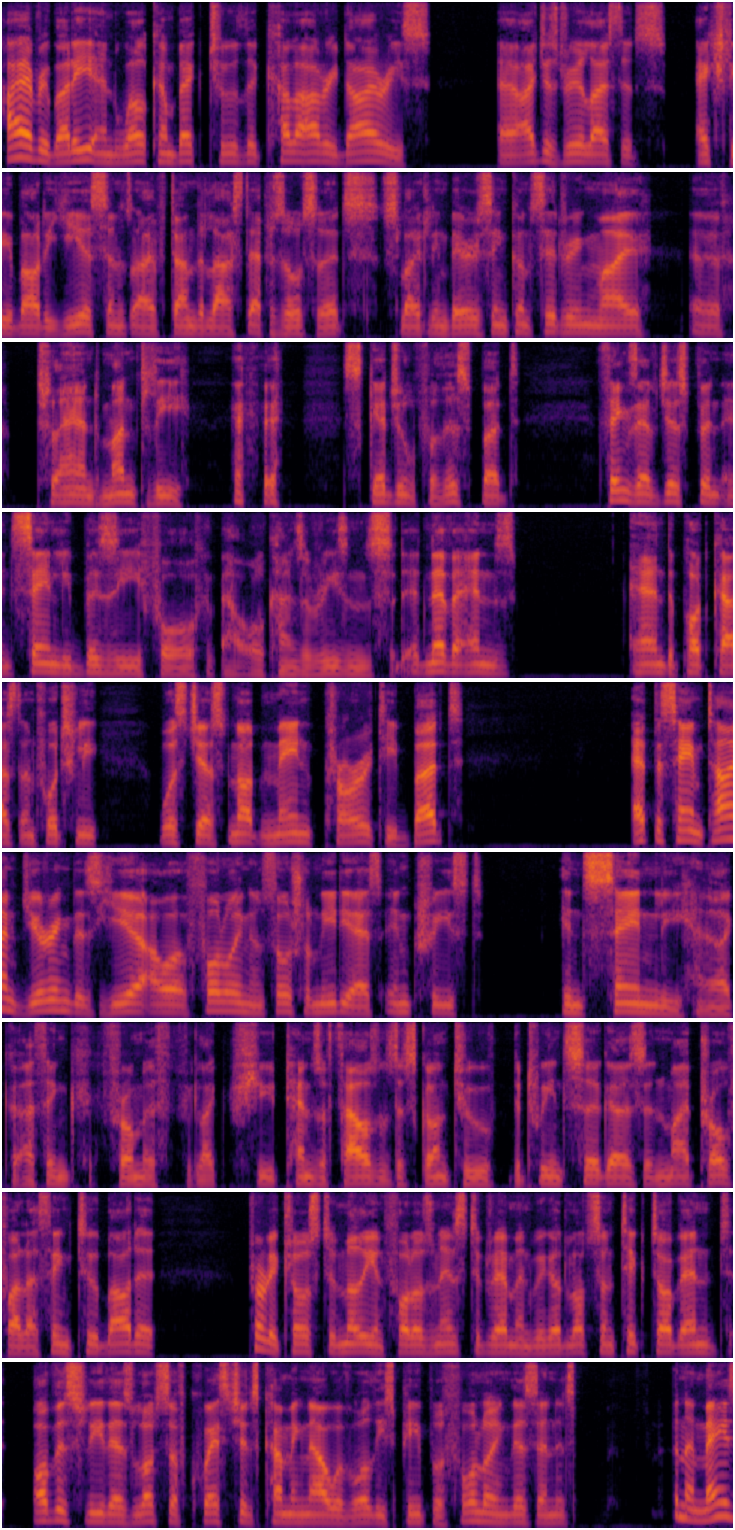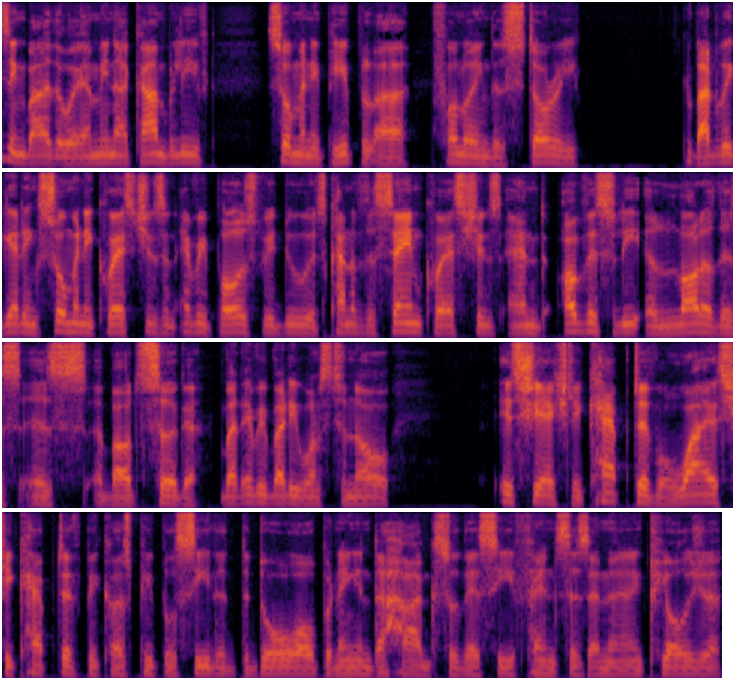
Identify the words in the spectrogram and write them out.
Hi, everybody, and welcome back to the Kalahari Diaries. Uh, I just realized it's actually about a year since I've done the last episode, so that's slightly embarrassing considering my uh, planned monthly schedule for this. But things have just been insanely busy for all kinds of reasons. It never ends. And the podcast, unfortunately, was just not main priority. But at the same time, during this year, our following on social media has increased insanely. Like I think from a like few tens of thousands, it's gone to between Sirga's and my profile. I think to about a probably close to a million followers on Instagram, and we got lots on TikTok. And obviously, there's lots of questions coming now with all these people following this, and it's been amazing. By the way, I mean I can't believe so many people are following this story. But we're getting so many questions, and every post we do, it's kind of the same questions. And obviously, a lot of this is about Sirga, but everybody wants to know is she actually captive or why is she captive? Because people see the, the door opening in the hug, so they see fences and an enclosure.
